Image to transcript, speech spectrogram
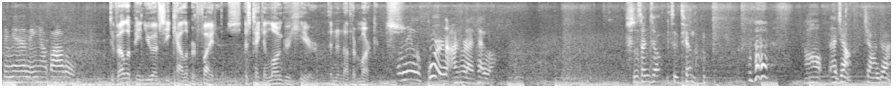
今天零下八度。 Developing UFC caliber fighters has taken longer here than in other markets. 我那个棍儿拿出来，蔡哥。十三枪，这天哪！然后来这样，这样转，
